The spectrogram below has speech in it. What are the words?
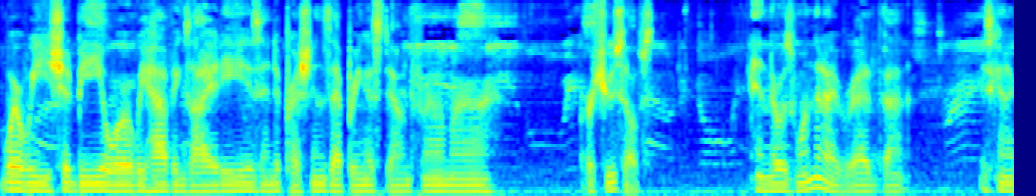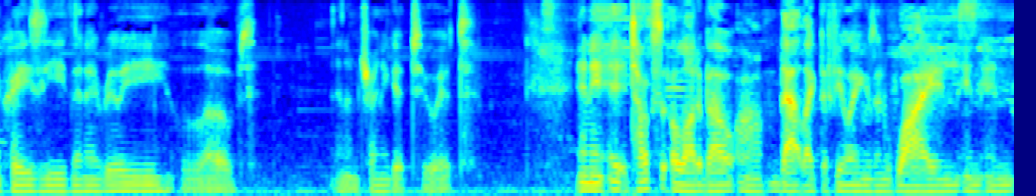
where we should be or we have anxieties and depressions that bring us down from our our true selves. And there was one that I read that is kind of crazy that I really loved, and I'm trying to get to it. And it, it talks a lot about um, that, like the feelings and why, and, and, and,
